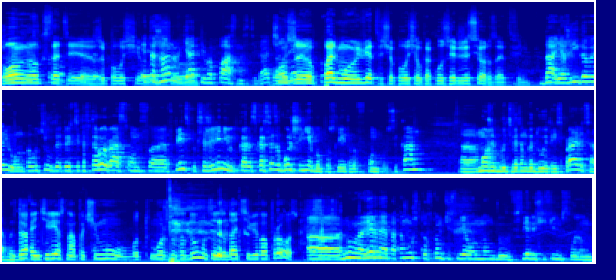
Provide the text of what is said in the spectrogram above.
Он, он, кстати, же получил. Это еще... жанр япи в опасности, да? Человек... Он же пальмовую ветвь еще получил как лучший режиссер за этот фильм. Да, я же и говорю, он получил за, то есть это второй раз, он в, в принципе, к сожалению, Скорсезе больше не был после этого в конкурсе Кан. А, может быть, в этом году это исправится. Об этом. Да, интересно, а почему? Вот можно задуматься и задать себе вопрос. А, ну, наверное, потому что в том числе он, был в следующий фильм свой он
